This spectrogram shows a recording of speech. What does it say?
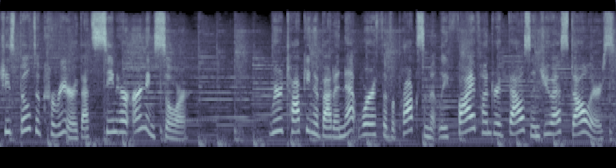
she's built a career that's seen her earnings soar, we're talking about a net worth of approximately 500,000 US dollars.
